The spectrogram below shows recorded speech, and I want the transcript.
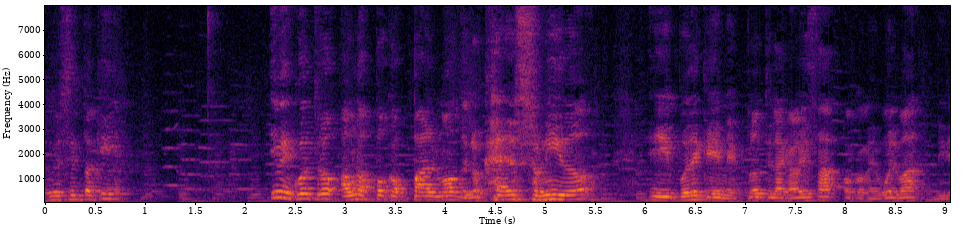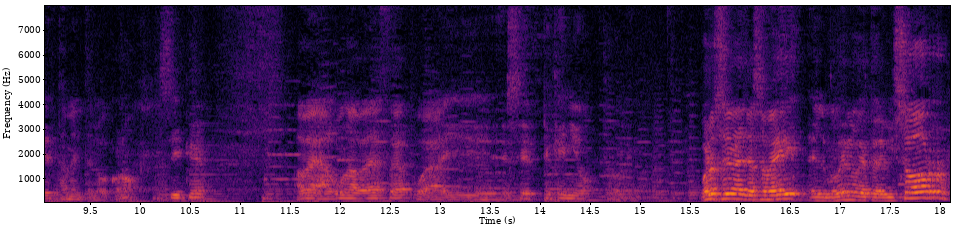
yo me siento aquí, y me encuentro a unos pocos palmos de lo que es el sonido y puede que me explote la cabeza o que me vuelva directamente loco, ¿no? Así que, a ver, algunas veces pues hay ese pequeño problema. Bueno, señores, ya sabéis el modelo de televisor,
